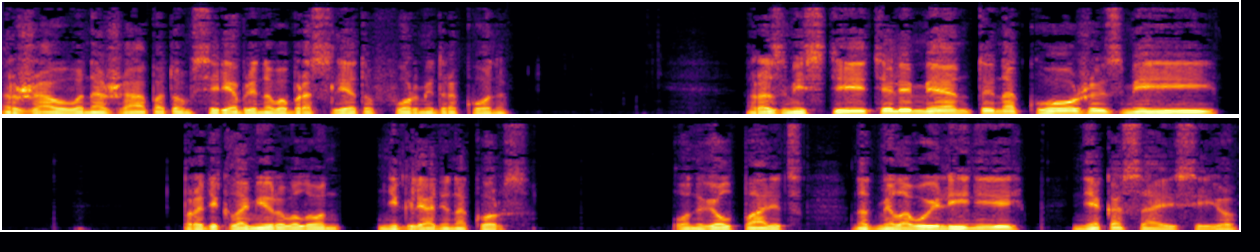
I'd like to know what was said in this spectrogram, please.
ржавого ножа, потом серебряного браслета в форме дракона. «Разместить элементы на коже змеи», — продекламировал он, не глядя на Корс. Он вел палец над меловой линией, не касаясь ее.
